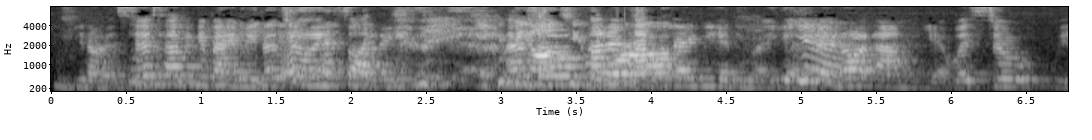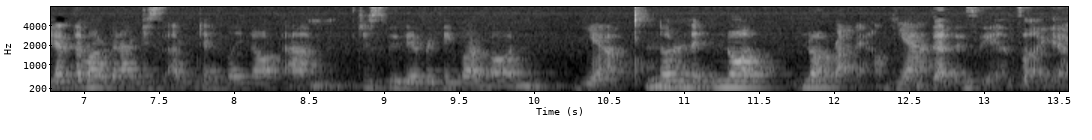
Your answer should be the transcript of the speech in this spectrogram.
You know, Steph's having a baby. That's really exciting. You can and be so Auntie kind of have a baby anyway. Yeah, Yeah. Not. Um, yeah, we're still we, at the moment. I'm just. I'm definitely not. Um, just with everything going on. Yeah. Not. Not. Not right now. Yeah. That is the answer. Yeah.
